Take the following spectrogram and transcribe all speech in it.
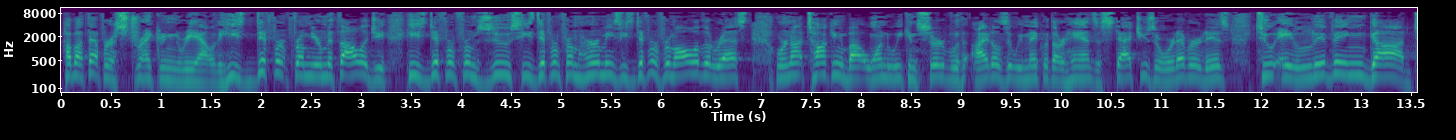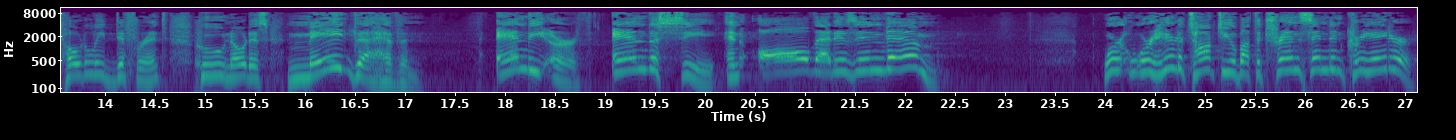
How about that for a striking reality? He's different from your mythology. He's different from Zeus. He's different from Hermes. He's different from all of the rest. We're not talking about one we can serve with idols that we make with our hands, as statues or whatever it is, to a living God, totally different, who, notice, made the heaven and the earth and the sea and all that is in them. We're, we're here to talk to you about the transcendent creator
